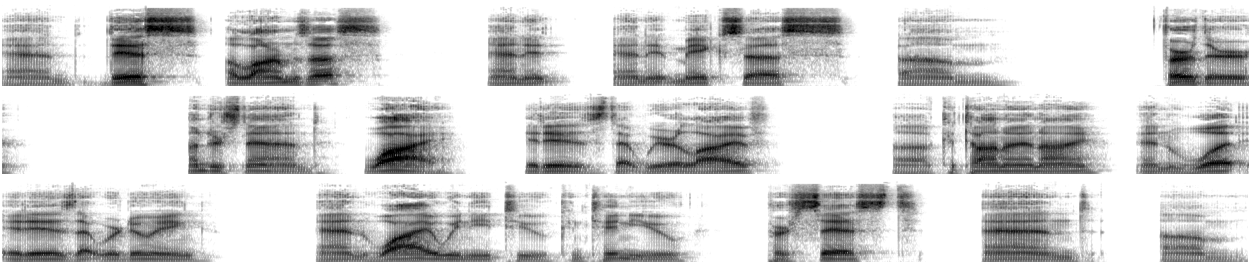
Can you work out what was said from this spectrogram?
And this alarms us and it and it makes us um, further understand why it is that we're alive, uh, Katana and I, and what it is that we're doing, and why we need to continue, persist, and um,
